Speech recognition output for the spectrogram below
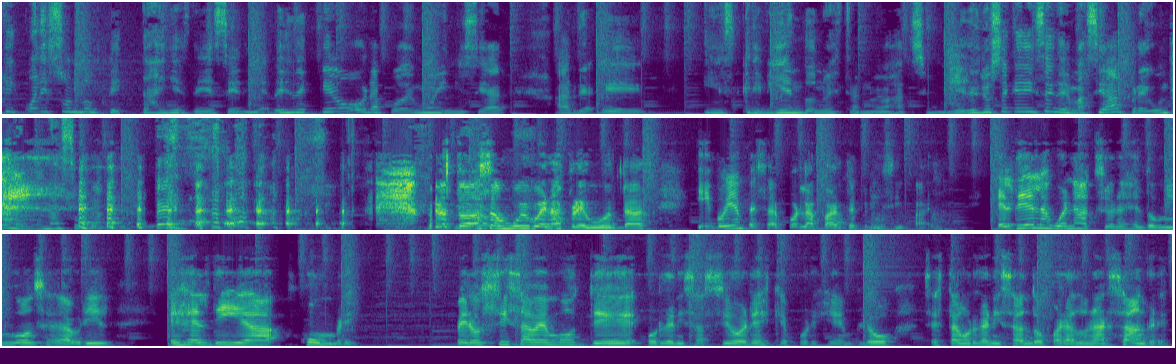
¿Qué, cuáles son los detalles de ese día, desde qué hora podemos iniciar eh, inscribiendo nuestras nuevas acciones. Yo sé que dice demasiadas preguntas en una sola, pero... pero todas son muy buenas preguntas y voy a empezar por la parte principal. El Día de las Buenas Acciones, el domingo 11 de abril, es el día cumbre pero sí sabemos de organizaciones que, por ejemplo, se están organizando para donar sangre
